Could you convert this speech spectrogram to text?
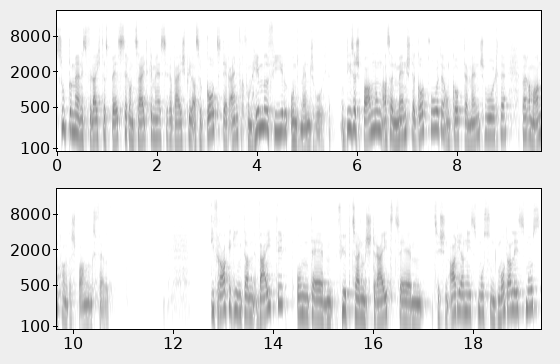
Superman ist vielleicht das bessere und zeitgemäßere Beispiel, also Gott, der einfach vom Himmel fiel und Mensch wurde. Und diese Spannung, also ein Mensch, der Gott wurde und Gott, der Mensch wurde, war am Anfang das Spannungsfeld. Die Frage ging dann weiter und ähm, führte zu einem Streit ähm, zwischen Arianismus und Modalismus.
